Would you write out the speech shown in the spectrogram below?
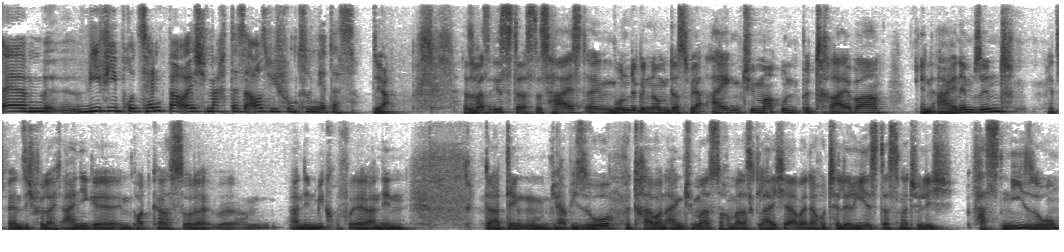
Ähm, wie viel Prozent bei euch macht das aus? Wie funktioniert das? Ja, also was ist das? Das heißt im Grunde genommen, dass wir Eigentümer und Betreiber in einem sind. Jetzt werden sich vielleicht einige im Podcast oder äh, an den Mikrofon, äh, an den da denken, ja, wieso? Betreiber und Eigentümer ist doch immer das Gleiche, aber in der Hotellerie ist das natürlich fast nie so.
